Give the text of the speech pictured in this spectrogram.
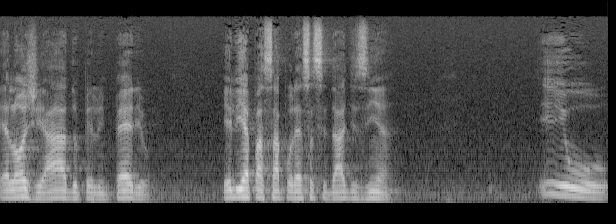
elogiado pelo império, ele ia passar por essa cidadezinha. E o,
